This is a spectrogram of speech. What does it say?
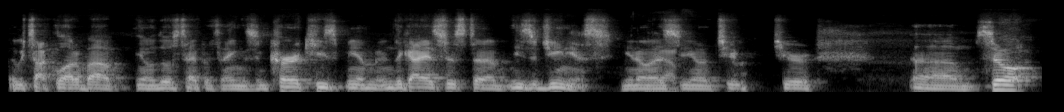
we talk a lot about you know those type of things. And Kirk, he's you know, and the guy is just a, he's a genius. You know, as you know to to your um, so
